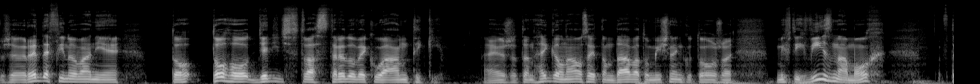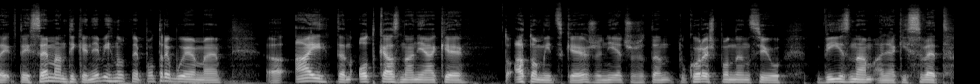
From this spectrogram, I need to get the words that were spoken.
že redefinovanie to, toho dedičstva stredoveku a antiky. Hej, že ten Hegel naozaj tam dáva tú myšlienku toho, že my v tých významoch, v tej, v tej semantike nevyhnutne potrebujeme uh, aj ten odkaz na nejaké to atomické, že niečo, že ten, tú korešpondenciu, význam a nejaký svet,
